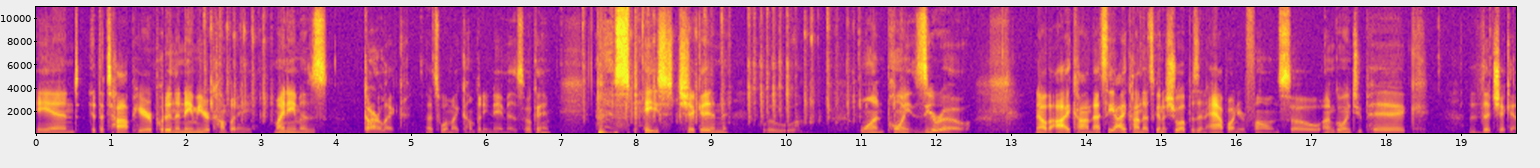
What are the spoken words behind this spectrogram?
and at the top here put in the name of your company. My name is Garlic. That's what my company name is, okay? Space Chicken Woo. 1.0. Now the icon, that's the icon that's going to show up as an app on your phone. So I'm going to pick the chicken.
